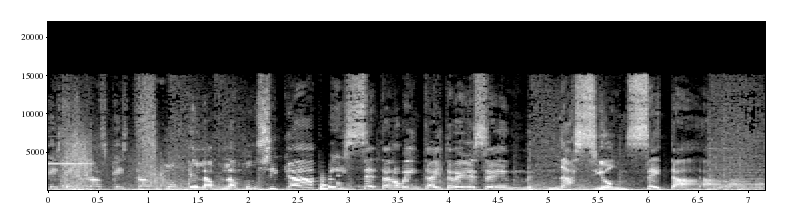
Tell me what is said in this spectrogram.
Estás, estás con el habla música y Z93 en Nación Z.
